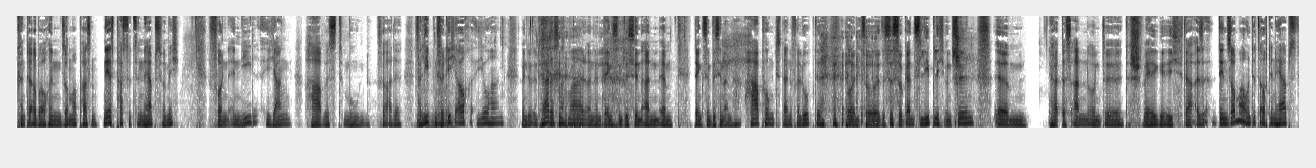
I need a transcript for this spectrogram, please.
könnte aber auch in den Sommer passen. Nee, es passt jetzt in den Herbst für mich. Von Neil Young Harvest Moon. Für alle Verliebten, für dich auch, Johann. Wenn du hör das nochmal und dann denkst ein bisschen an, ähm, denkst ein bisschen an H. -Punkt, deine Verlobte. Und so, das ist so ganz lieblich und schön. Ähm, hört das an und äh, das schwelge ich da. Also den Sommer und jetzt auch den Herbst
